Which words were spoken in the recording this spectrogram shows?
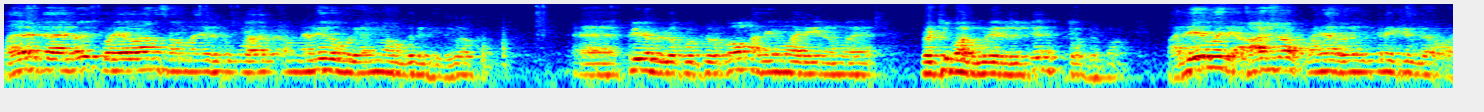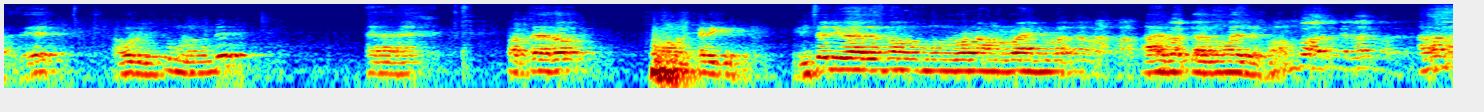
பதினெட்டாயிரம் ரூபாய் குறைவான சம்பளம் இருக்கக்கூடாது நிறைய ஒரு எண்ணம் நமக்கு இருக்குது. பிடபிள்யூ கொடுத்துருக்கோம் அதே மாதிரி நம்ம வெற்றிப்பாடு ஊழியர்களுக்கு கொடுத்துருக்கோம் அதே மாதிரி ஆஷா பணியாளர்கள் கிடைக்கின்றவாறு அவர்களுக்கு முன்ன வந்து பத்தாயிரம் அவங்களுக்கு கிடைக்கிறது இன்சென்டிவ் வேறு இருக்கும் ஒரு மூணு ரூபா நானூறு ஆயிரம் பத்து அந்த மாதிரி இருக்கும் ஆனால்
